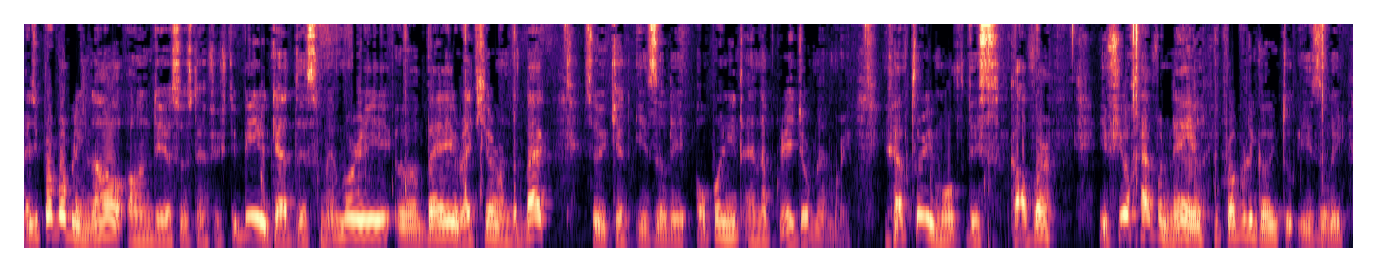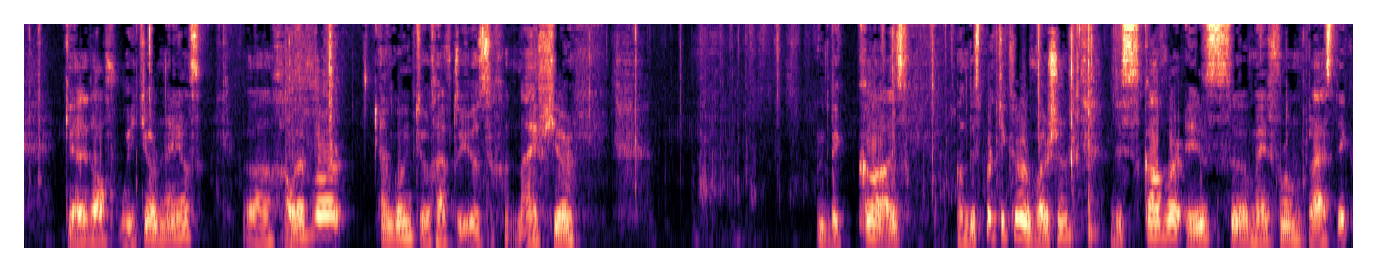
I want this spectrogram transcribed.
as you probably know, on the ASUS 1015B you get this memory uh, bay right here on the back, so you can easily open it and upgrade your memory. You have to remove this cover. If you have a nail, you're probably going to easily get it off with your nails. Uh, however, I'm going to have to use a knife here because on this particular version this cover is uh, made from plastic.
